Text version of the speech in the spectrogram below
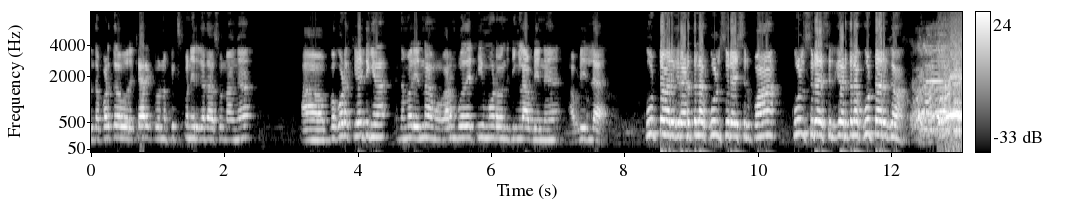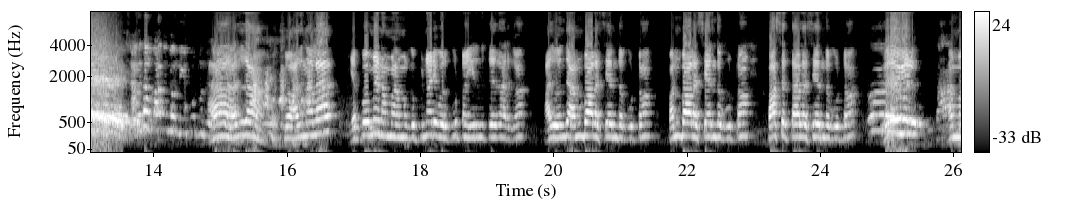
இந்த படத்துல ஒரு கேரக்டர் ஒன்று ஃபிக்ஸ் பண்ணியிருக்கதா சொன்னாங்க. இப்போ கூட கேட்டீங்க இந்த மாதிரி என்ன வரும்போதே டீமோட வந்துட்டீங்களா அப்படின்னு? அப்படி இல்லை. கூட்டம் இருக்கிற இடத்துல கூல் சுரேஷ் இருப்பான். கூல் சுரேஷ் இருக்கிற இடத்துல கூட்டம் இருக்கும். ஆ அதுதான். ஸோ அதனால எப்பவுமே நம்ம நமக்கு பின்னாடி ஒரு கூட்டம் இருந்துட்டே தான் இருக்கும். அது வந்து அன்பால சேர்ந்த கூட்டம் பண்பால சேர்ந்த கூட்டம் பாசத்தால சேர்ந்த கூட்டம். விரைவில் நம்ம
